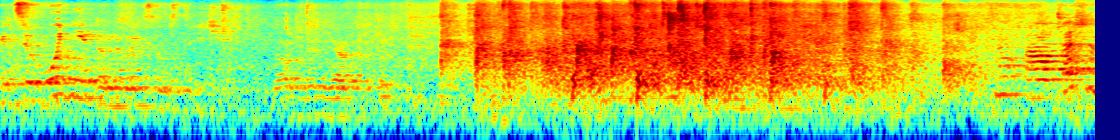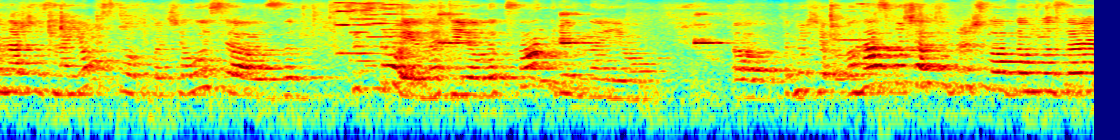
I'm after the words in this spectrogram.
від сьогодні до нових зустрічей. Добре. Ну, перше наше знайомство почалося з сестрою Надією Олександрівною, тому що вона спочатку прийшла до музею,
